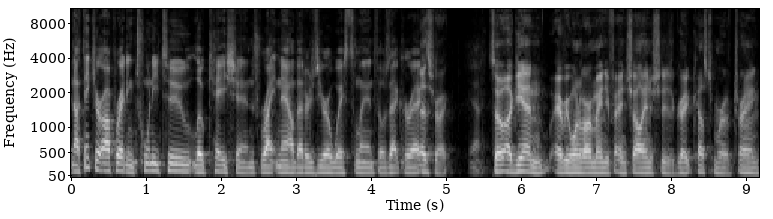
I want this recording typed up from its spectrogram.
and I think you're operating 22 locations right now that are zero waste to landfill. Is that correct? That's right. Yeah. So again, every one of our manufacturing, Shaw Industries is a great customer of Trane.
